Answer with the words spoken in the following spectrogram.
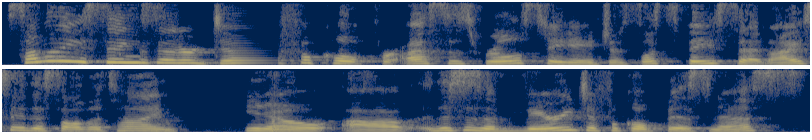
some of these things that are difficult for us as real estate agents. Let's face it. I say this all the time. You know, uh, this is a very difficult business.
